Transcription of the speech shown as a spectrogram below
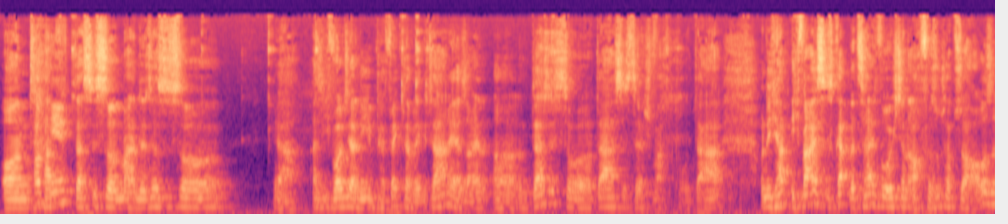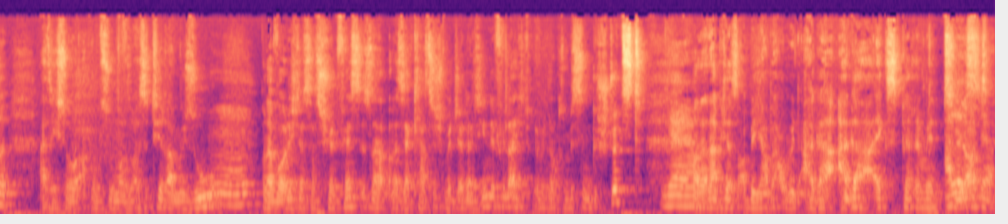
Und Okay. hab, das ist so meine, das ist so, ja, also ich wollte ja nie ein perfekter Vegetarier sein. äh, Und das ist so, das ist der Schwachpunkt. Da. Und ich habe, ich weiß, es gab eine Zeit, wo ich dann auch versucht habe zu Hause, als ich so ab und zu mal so du, Tiramisu Mhm. und dann wollte ich, dass das schön fest ist. Dann hat man das ja klassisch mit Gelatine vielleicht noch so ein bisschen gestützt. Ja, ja. Und dann habe ich das auch, ich habe auch mit Agar Agar experimentiert. Alles, ja.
